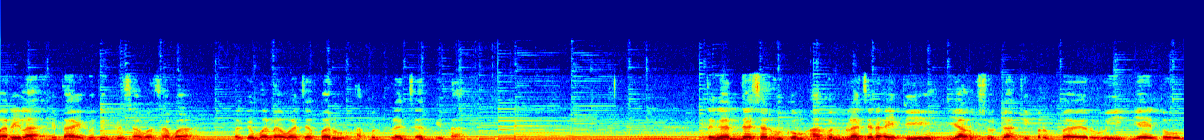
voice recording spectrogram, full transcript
Marilah kita ikuti bersama-sama bagaimana wajah baru akun belajar kita. Dengan dasar hukum akun belajar ID yang sudah diperbarui yaitu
